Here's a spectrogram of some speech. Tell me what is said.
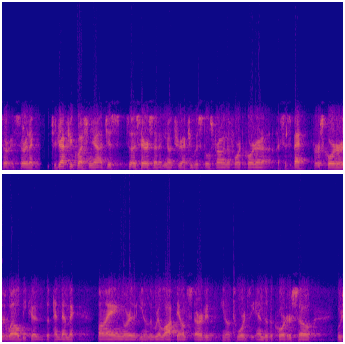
sorry, that trajectory question, yeah, just as Sarah said, you know, trajectory was still strong in the fourth quarter. I suspect first quarter as well because the pandemic buying or you know, the real lockdown started you know, towards the end of the quarter. So we're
